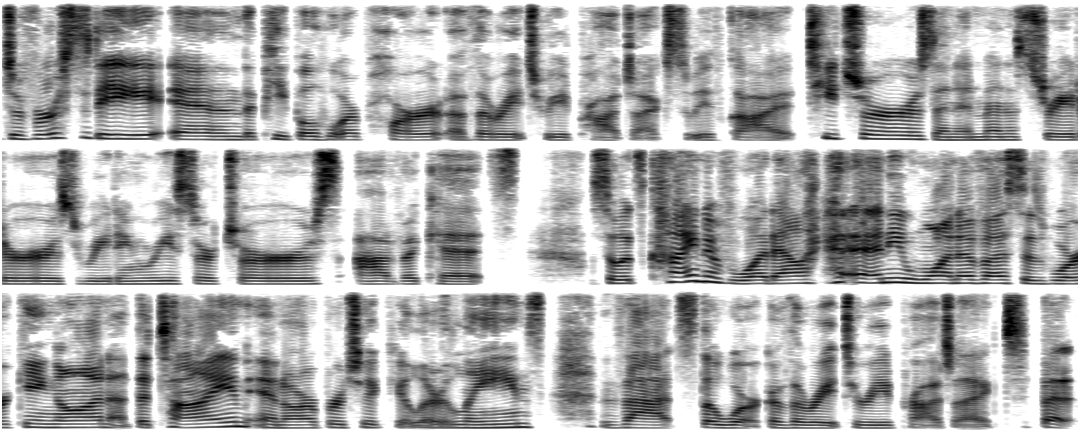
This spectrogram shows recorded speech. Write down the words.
diversity in the people who are part of the Right to Read project. So we've got teachers and administrators, reading researchers, advocates. So it's kind of what any one of us is working on at the time in our particular lanes. That's the work of the Right to Read project. But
